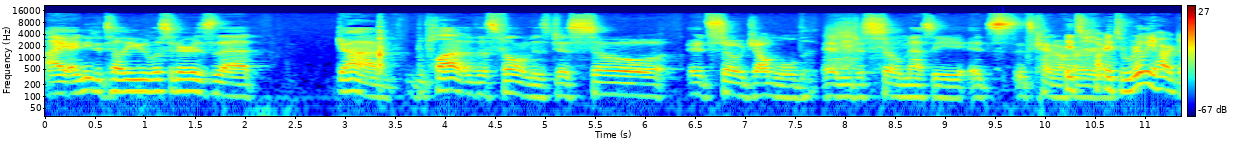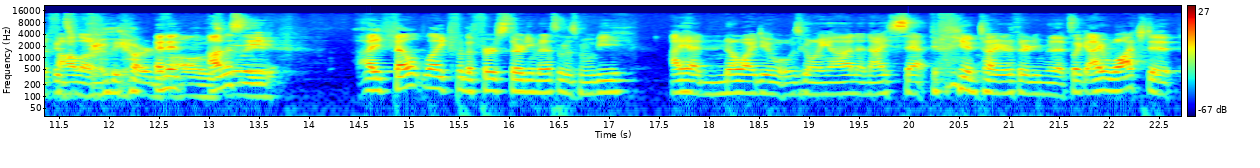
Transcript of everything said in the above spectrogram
I I need to tell you, listeners, that God, the plot of this film is just so. It's so jumbled and just so messy. It's it's kind of hard. hard, it's really hard to follow. It's really hard to and it honestly, movie. I felt like for the first thirty minutes of this movie, I had no idea what was going on, and I sat through the entire thirty minutes. Like I watched it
